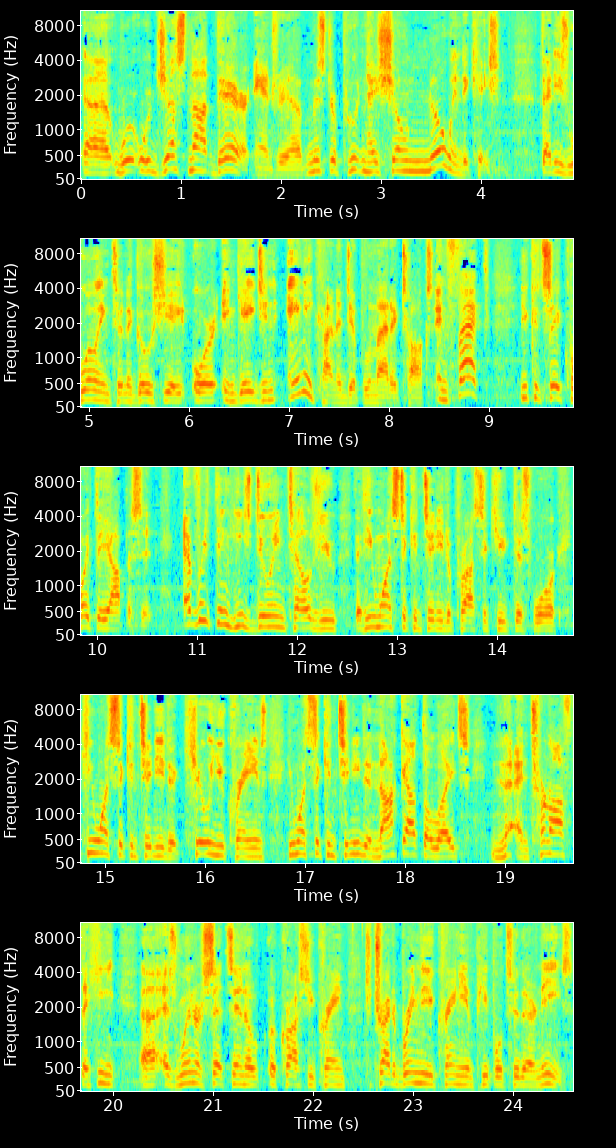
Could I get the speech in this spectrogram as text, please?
uh, we're, we're, just not there, Andrea. Mr. Putin has shown no indication that he's willing to negotiate or engage in any kind of diplomatic talks. In fact, you could say quite the opposite. Everything he's doing tells you that he wants to continue to prosecute this war. He wants to continue to kill Ukrainians. He wants to continue to knock out the lights and turn off the heat uh, as winter sets in across Ukraine to try to bring the Ukrainian people to their knees.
